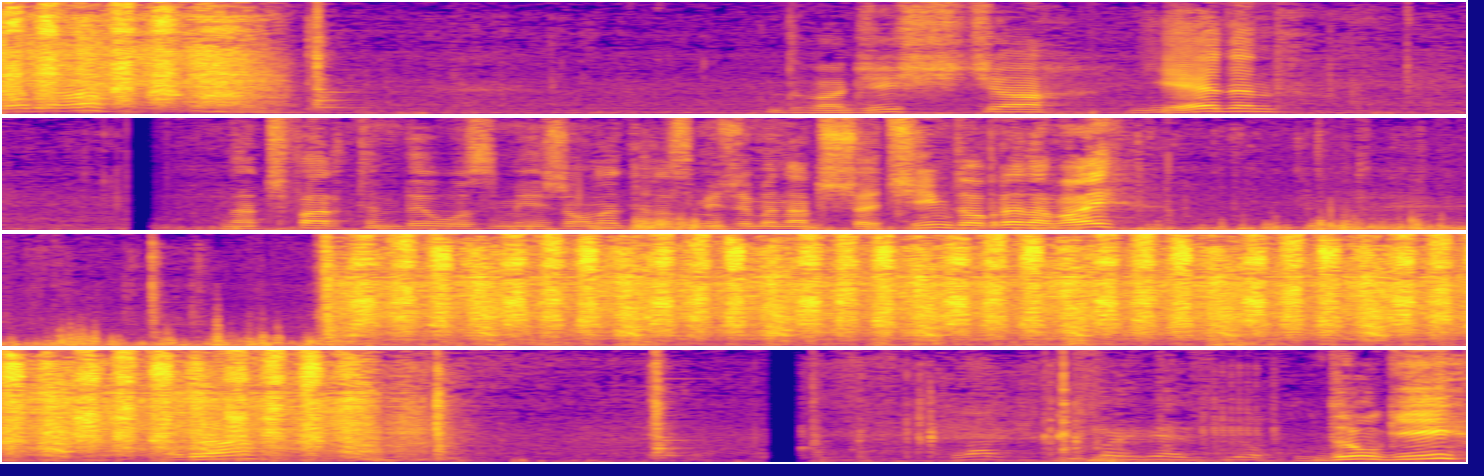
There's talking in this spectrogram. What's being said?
Dobra. 21. Na czwartym było zmierzone, teraz mierzymy na trzecim. Dobra, dawaj. Dobra. Drugi.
